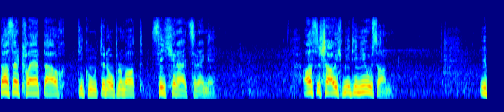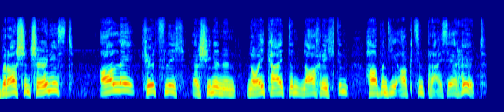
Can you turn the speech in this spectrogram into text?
Das erklärt auch die guten Obermatt-Sicherheitsränge. Also schaue ich mir die News an. Überraschend schön ist, alle kürzlich erschienenen Neuigkeiten, Nachrichten haben die Aktienpreise erhöht.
